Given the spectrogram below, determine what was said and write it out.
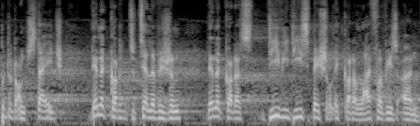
put it on stage. Then it got into television. Then it got a DVD special. It got a life of his own.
